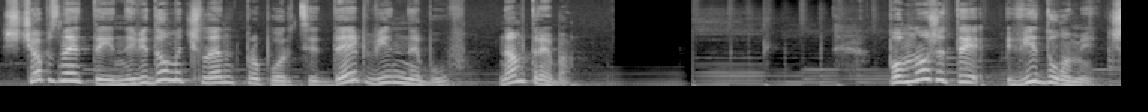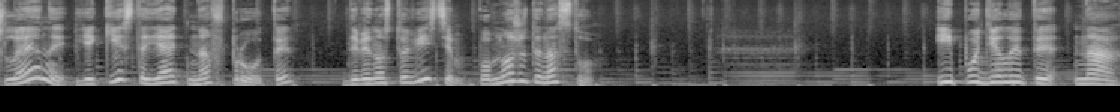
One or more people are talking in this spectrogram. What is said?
Щоб знайти невідомий член пропорції, де б він не був, нам треба помножити відомі члени, які стоять навпроти 98 помножити на 100. І поділити на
